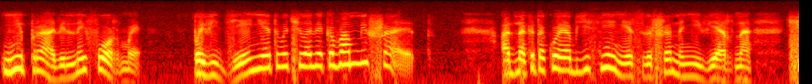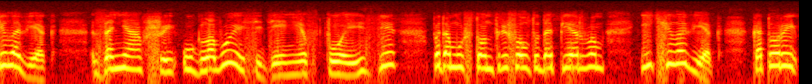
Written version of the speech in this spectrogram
неправильной формы. Поведение этого человека вам мешает. Однако такое объяснение совершенно неверно. Человек, занявший угловое сиденье в поезде, потому что он пришел туда первым, и человек, который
